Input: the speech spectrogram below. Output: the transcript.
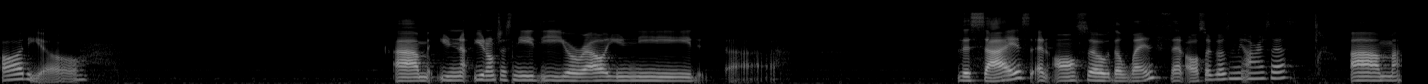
audio, um, you, you don't just need the URL, you need uh, the size and also the length that also goes in the RSS. Um,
